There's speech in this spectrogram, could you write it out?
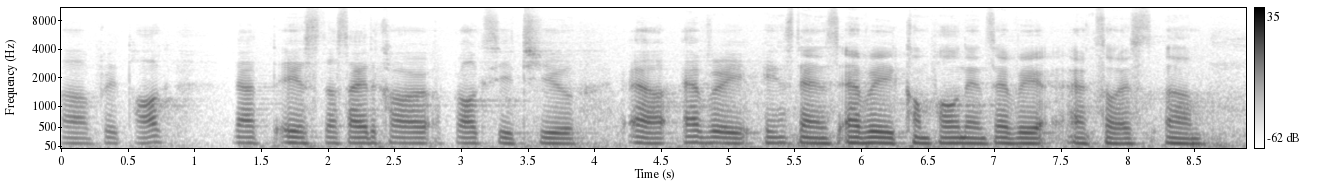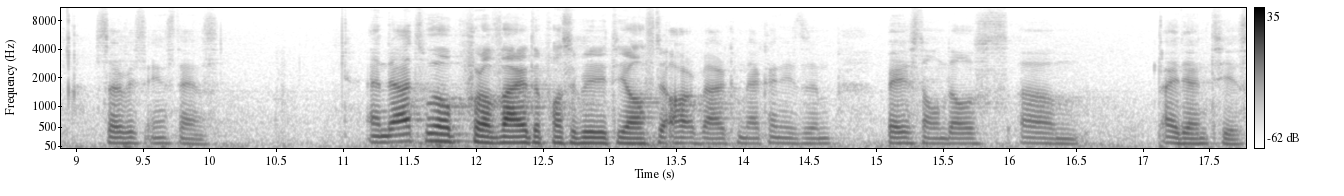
uh, pre-talk. That is the sidecar proxy to uh, every instance, every component, every XOS um, service instance. And that will provide the possibility of the RBAC mechanism based on those um, identities.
